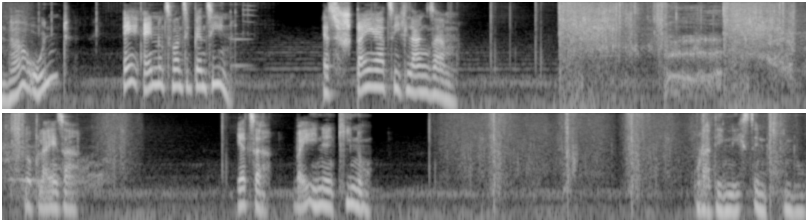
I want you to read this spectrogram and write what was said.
Na und? Hey, 21 Benzin. Es steigert sich langsam. So leiser. Jetzt, bei Ihnen im Kino. Oder demnächst im Kino.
